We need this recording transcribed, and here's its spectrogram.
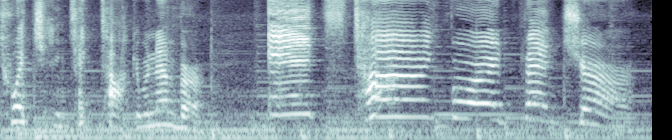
Twitch, and TikTok. And remember, it's time for adventure!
